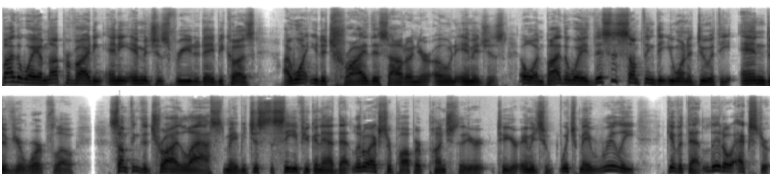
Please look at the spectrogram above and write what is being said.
by the way, I'm not providing any images for you today because I want you to try this out on your own images. Oh, and by the way, this is something that you want to do at the end of your workflow. Something to try last, maybe, just to see if you can add that little extra pop or punch to your to your image, which may really give it that little extra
